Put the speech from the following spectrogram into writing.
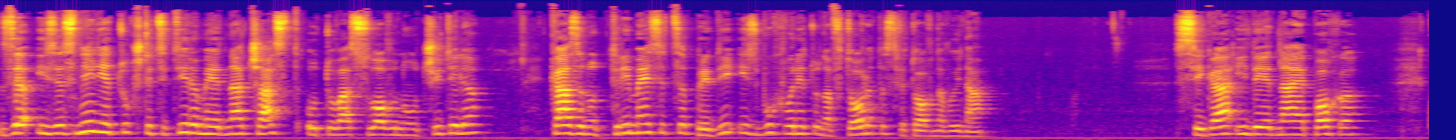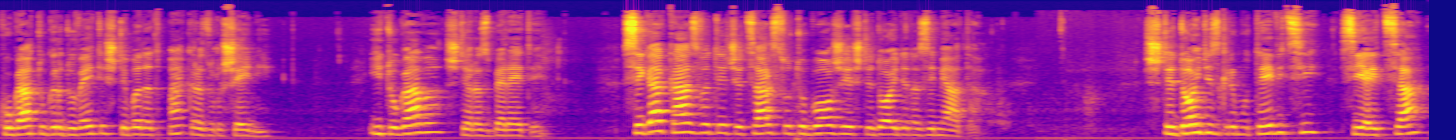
за изяснение тук ще цитираме една част от това слово на учителя, казано три месеца преди избухването на Втората световна война. Сега иде една епоха, когато градовете ще бъдат пак разрушени. И тогава ще разберете. Сега казвате, че Царството Божие ще дойде на земята. Ще дойде с грамотевици, с яйца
